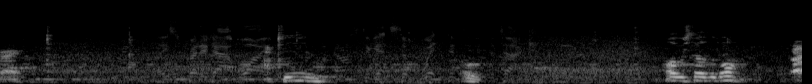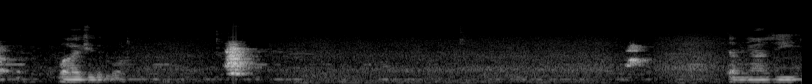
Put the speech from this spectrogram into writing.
Right. Hakeem. Oh. Oh, we still have the ball. Well, I actually got the ball. Damiazzi.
